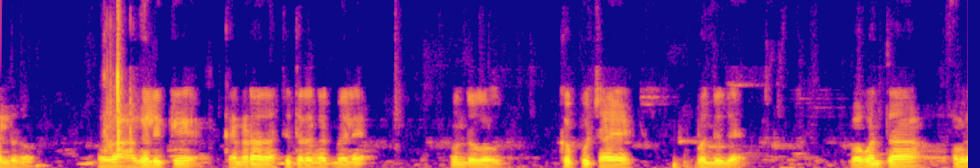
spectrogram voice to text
ಎಲ್ಲರೂ. ಅವರ ಅಗಲಿಕೆ ಕನ್ನಡ ಚಿತ್ರರಂಗದ ಮೇಲೆ ಒಂದು ಕಪ್ಪು ಛಾಯೆ ಬಂದಿದೆ. ಭಗವಂತ ಅವರ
